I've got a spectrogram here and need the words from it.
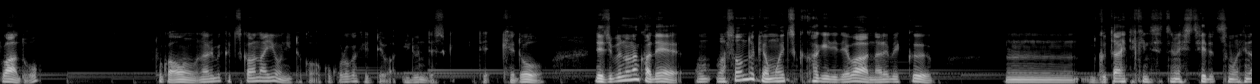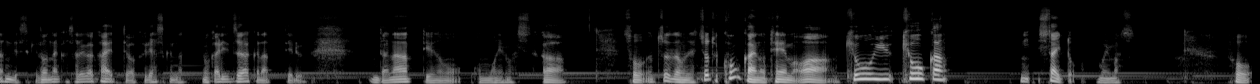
ワードとかをなるべく使わないようにとかは心がけてはいるんですけど、で、自分の中で、まあ、その時思いつく限りでは、なるべく、うーん、具体的に説明しているつもりなんですけど、なんかそれがかえって分かりやすくな、分かりづらくなってるんだなっていうのも思いましたが、そう、ちょっと、ね、ちょっと今回のテーマは、共有、共感にしたいと思います。そ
